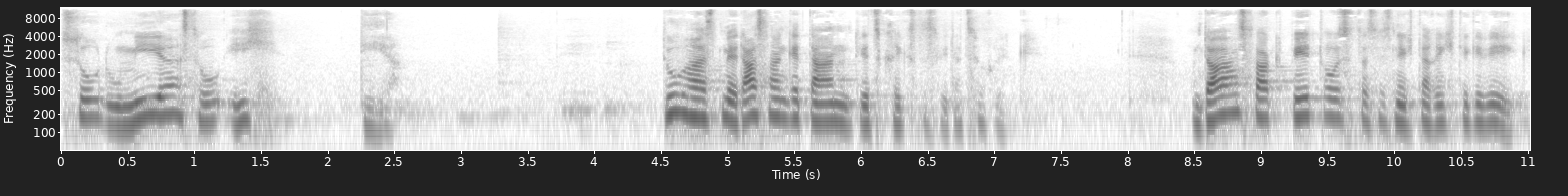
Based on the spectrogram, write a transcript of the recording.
so du mir, so ich dir. Du hast mir das angetan und jetzt kriegst du es wieder zurück. Und da sagt Petrus, das ist nicht der richtige Weg.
